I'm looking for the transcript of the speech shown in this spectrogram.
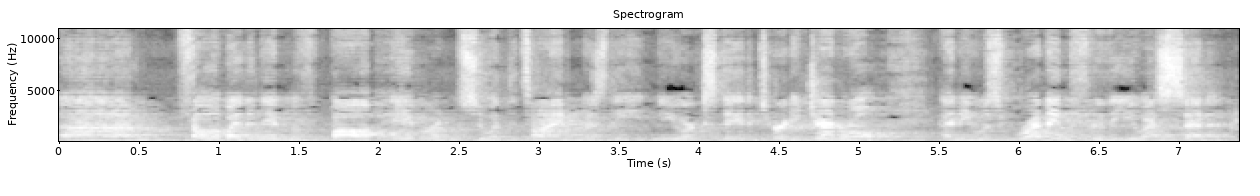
um, a fellow by the name of Bob Abrams, who at the time was the New York State Attorney General, and he was running for the U.S. Senate.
